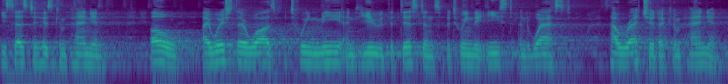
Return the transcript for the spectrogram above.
he says to his companion, Oh, I wish there was between me and you the distance between the east and west. How wretched a companion.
